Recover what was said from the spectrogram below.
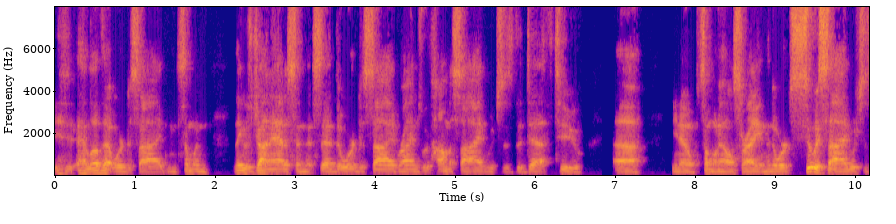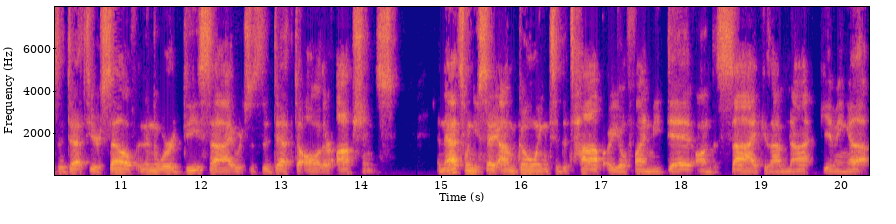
I love that word decide. And someone, I think it was John Addison that said the word decide rhymes with homicide, which is the death to, uh, you know, someone else, right? And then the word suicide, which is the death to yourself. And then the word decide, which is the death to all other options. And that's when you say, I'm going to the top or you'll find me dead on the side because I'm not giving up.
